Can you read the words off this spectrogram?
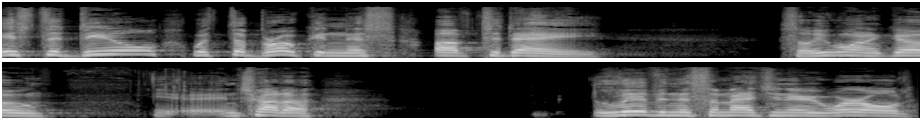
is to deal with the brokenness of today. So we want to go and try to live in this imaginary world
